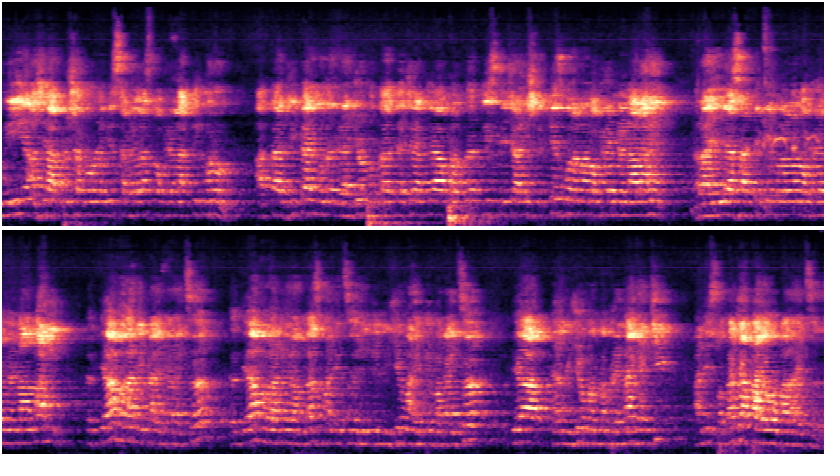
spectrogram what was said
कुणी अशी अपेक्षा करू नये की सगळ्यालाच नोकऱ्या लागतील म्हणून. आता जी काय मुलं ग्रॅज्युएट होतात त्याच्यातल्या फक्त तीस ते चाळीस टक्केच मुलांना नोकऱ्या मिळणार आहेत राहिलेल्या साठ टक्के मुलांना नोकऱ्या मिळणार नाही. तर त्या मुलांनी काय करायचं? तर त्या मुलांनी रामदास मानेचं ही जे विजय माहिती बघायचं. त्या त्या विजयमधनं प्रेरणा घ्यायची आणि स्वतःच्या पायावर उभा राहायचं.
